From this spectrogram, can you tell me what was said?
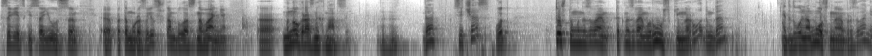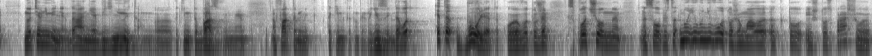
Советский Союз э, потому развалился, что там было основание э, много разных наций. Угу. Да? Сейчас вот то, что мы называем так называемым русским народом, да, это довольно аморфное образование, но тем не менее, да, они объединены там э, какими-то базовыми факторами, такими как, например, язык. Да, вот это более такое вот уже сплоченное сообщество. Но и у него тоже мало э, кто и что спрашивают.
